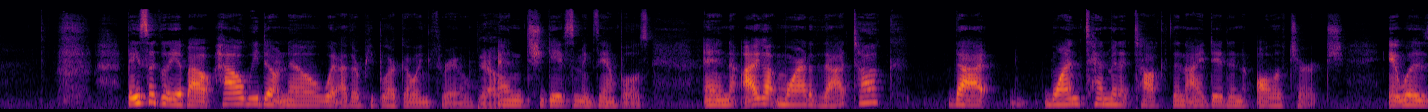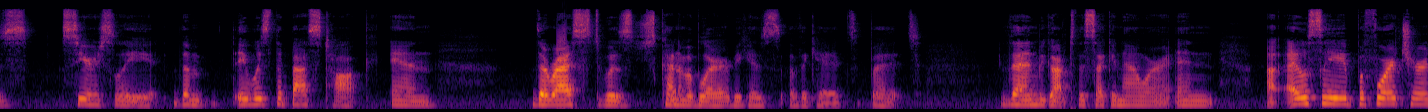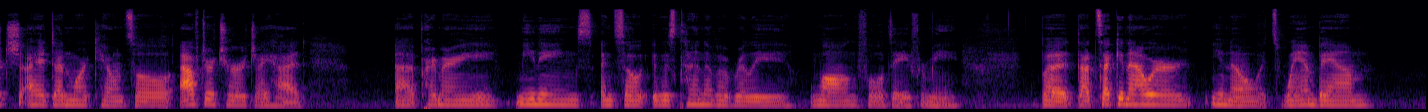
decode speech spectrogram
basically about how we don't know what other people are going through. Yeah. And she gave some examples. And I got more out of that talk, that one 10 minute talk, than I did in all of church. It was seriously the it was the best talk and the rest was just kind of a blur because of the kids but then we got to the second hour and I will say before church, I had done more counsel. After church, I had uh, primary meetings, and so it was kind of a really long, full day for me. But that second hour, you know, it's wham bam,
